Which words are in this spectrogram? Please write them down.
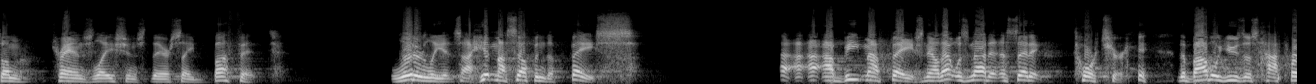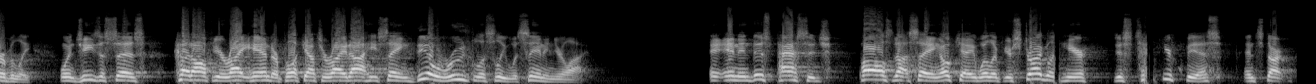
Some translations there say buffet. Literally, it's I hit myself in the face. I, I, I beat my face. Now, that was not ascetic torture. the Bible uses hyperbole. When Jesus says, cut off your right hand or pluck out your right eye, he's saying, deal ruthlessly with sin in your life. And in this passage, Paul's not saying, okay, well, if you're struggling here, just take your fist and start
